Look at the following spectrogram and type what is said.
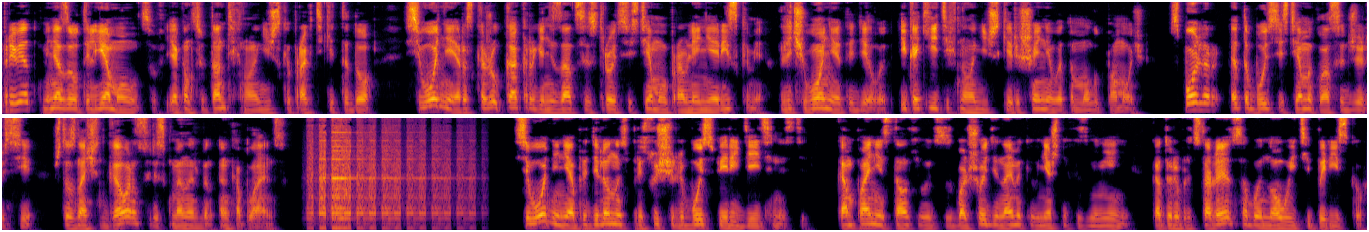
привет, меня зовут Илья Молодцев, я консультант технологической практики ТЭДО. Сегодня я расскажу, как организации строят систему управления рисками, для чего они это делают и какие технологические решения в этом могут помочь. Спойлер, это будет система класса GRC, что значит Governance, Risk Management and Compliance. Сегодня неопределенность присуща любой сфере деятельности. Компании сталкиваются с большой динамикой внешних изменений, которые представляют собой новые типы рисков.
